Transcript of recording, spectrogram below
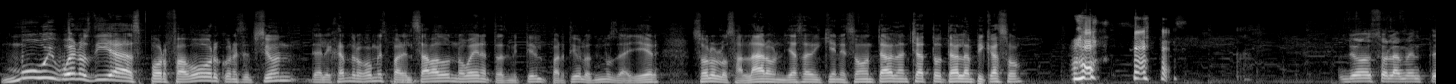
Muy buenos días, por favor, con excepción de Alejandro Gómez para el sábado, no vayan a transmitir el partido de los mismos de ayer, solo los salaron, ya saben quiénes son. Te hablan Chato, te hablan Picasso. Yo solamente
